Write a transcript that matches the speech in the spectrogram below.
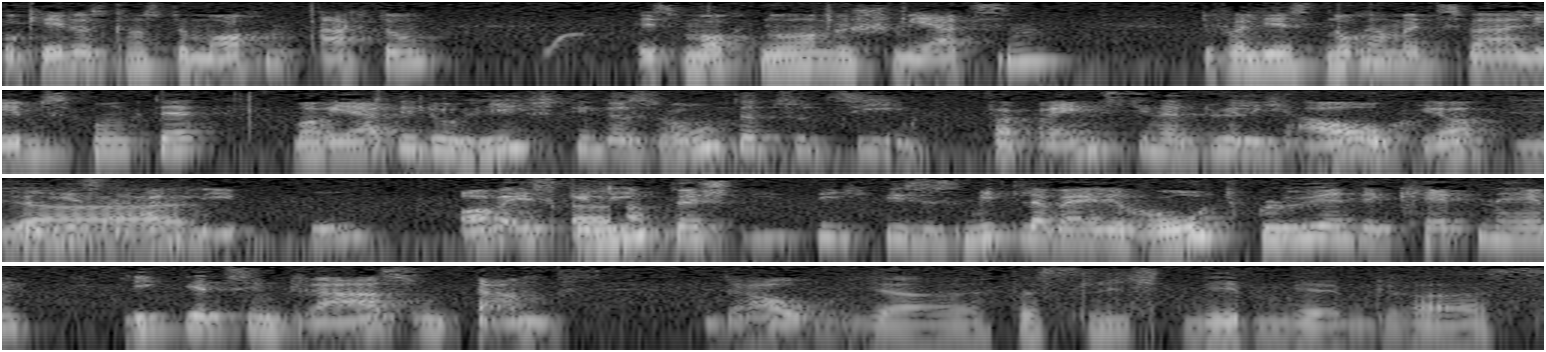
Okay, das kannst du machen. Achtung, es macht noch einmal Schmerzen. Du verlierst noch einmal zwei Lebenspunkte. Moriarty, du hilfst ihm, das runterzuziehen. Verbrennst ihn natürlich auch, ja. Ja. Verlierst einen Lebenspunkt. Aber es gelingt da schließlich, dieses mittlerweile rot glühende Kettenhemd liegt jetzt im Gras und dampft und raucht. Ja, das liegt neben mir im Gras.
